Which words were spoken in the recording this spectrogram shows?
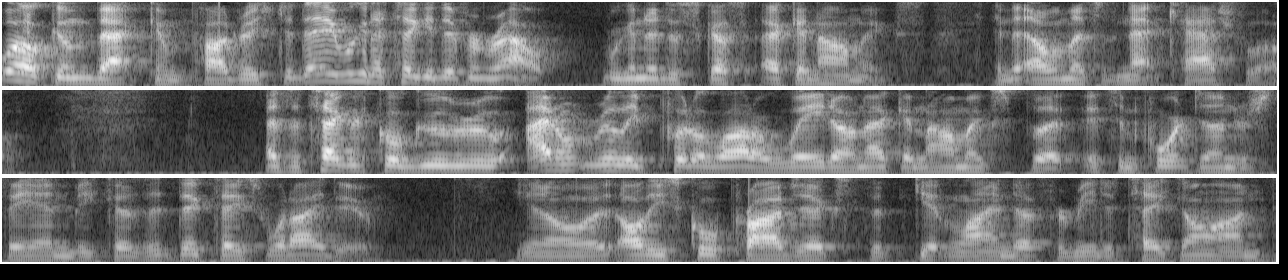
Welcome back, compadres. Today we're going to take a different route. We're going to discuss economics and the elements of net cash flow. As a technical guru, I don't really put a lot of weight on economics, but it's important to understand because it dictates what I do. You know, all these cool projects that get lined up for me to take on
